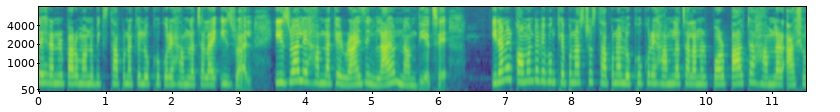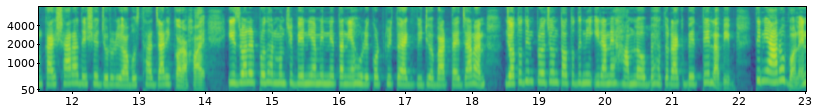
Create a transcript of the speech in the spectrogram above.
তেহরানের পারমাণবিক স্থাপনাকে লক্ষ্য করে হামলা চালায় ইসরায়েল। ইসরায়েল এ হামলাকে রাইজিং লায়ন নাম দিয়েছে। ইরানের কমান্ডার এবং ক্ষেপণাস্ত্র স্থাপনা লক্ষ্য করে হামলা চালানোর পর পাল্টা হামলার আশঙ্কায় সারা দেশে জরুরি অবস্থা জারি করা হয়। ইসরায়েলের প্রধানমন্ত্রী বেনিয়ামিন নেতানিয়াহু রেকর্ডকৃত এক ভিডিও বার্তায় জানান, যতদিন প্রয়োজন, ততদিনই ইরানে হামলা অব্যাহত রাখবে তেল আবিব। তিনি আরও বলেন,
